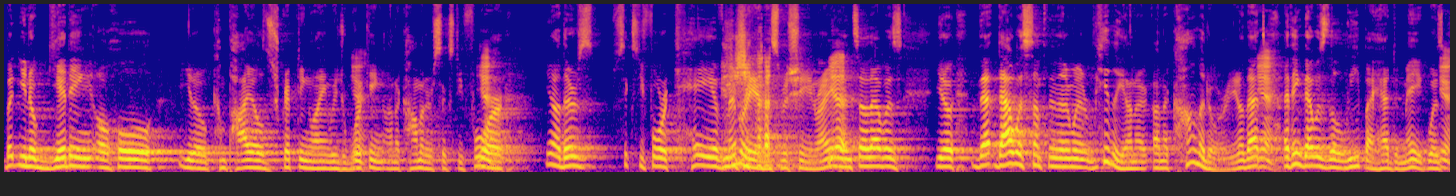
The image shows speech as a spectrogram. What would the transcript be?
but you know, getting a whole you know compiled scripting language Yeah. working on a Commodore 64, you know, there's 64k of memory in this machine, right? Yeah. And so that was. You know that that was something that I went really on a on a Commodore. You know that Yeah. I think that was the leap I had to make was Yeah.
